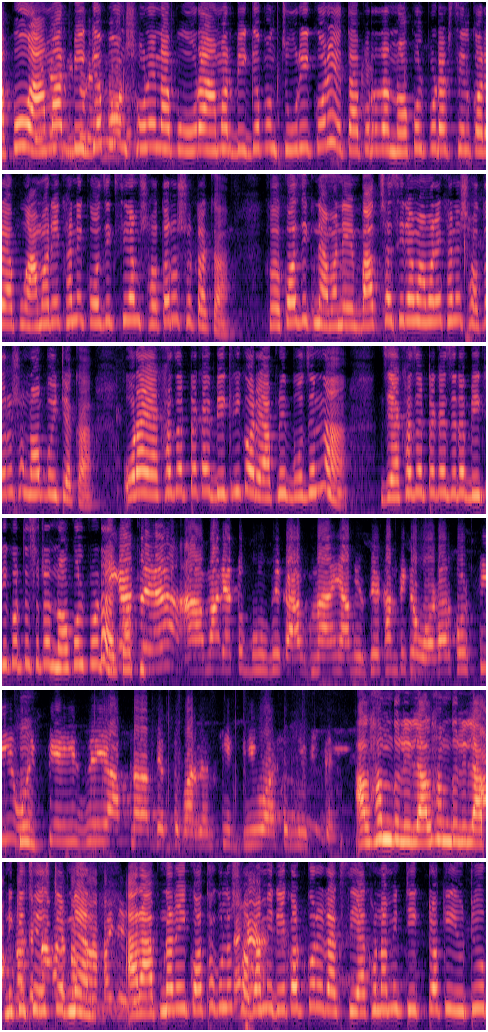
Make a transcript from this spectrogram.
আপু আমার বিজ্ঞাপন শোনেন আপু ওরা আমার বিজ্ঞাপন চুরি করে তারপর ওরা নকল প্রোডাক্ট সেল করে আপু। আমার এখানে কজিক সিরাম সতেরোশো টাকা। কজিক না মানে বাচ্চা সিরাম আমার এখানে সতেরোশো নব্বই টাকা। ওরা এক হাজার টাকায় বিক্রি করে আপনি বোঝেন না যে এক হাজার টাকায় যেটা বিক্রি করতেছে ওটা নকল প্রোডাক্ট আছে আমার এত বুঝে কাজ নাই আমি যেখান থেকে অর্ডার করছি ওই পেজে আপনারা দেখতে পারবেন কি ভিউ আছে নেক্সট আলহামদুলিল্লাহ আলহামদুলিল্লাহ আপনি কিছু স্টেপ নেন। আর আপনার এই কথাগুলো সব আমি রেকর্ড করে রাখছি এখন আমি টিকটকে ইউটিউব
